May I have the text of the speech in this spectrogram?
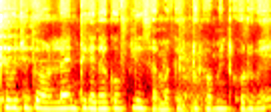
কেউ যদি অনলাইন থেকে থাকো প্লিজ আমাকে একটু কমেন্ট করবে।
